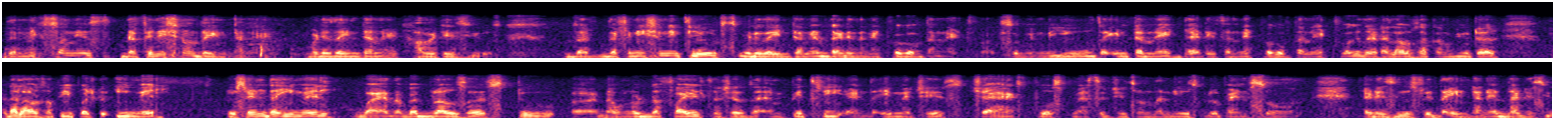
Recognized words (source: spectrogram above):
The next one is definition of the internet. What is the internet? How it is used? The definition includes what is the internet? That is the network of the network. So when we use the internet, that is a network of the network that allows a computer, that allows the people to email, to send the email via the web browsers, to uh, download the files such as the MP3 and the images, chats, post messages on the news group and so on. That is used with the internet. That is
